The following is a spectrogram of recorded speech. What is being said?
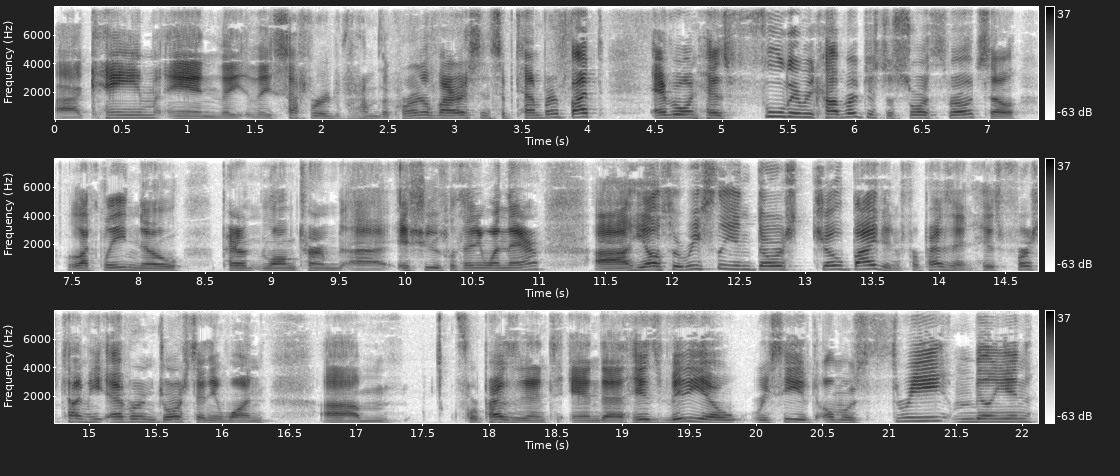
uh, came and they they suffered from the coronavirus in September, but everyone has fully recovered. Just a sore throat. So luckily, no apparent long term uh, issues with anyone there. Uh, he also recently endorsed Joe Biden for president, his first time he ever endorsed anyone um, for president. And uh, his video received almost 3 million,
